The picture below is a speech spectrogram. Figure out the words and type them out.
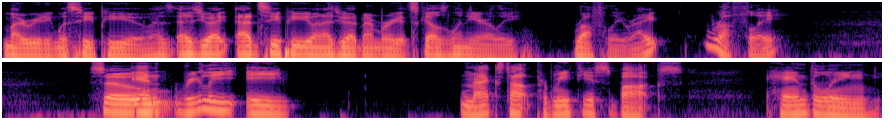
my reading with CPU. As as you add CPU and as you add memory, it scales linearly, roughly, right? Roughly. So And really, a maxed out Prometheus box handling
